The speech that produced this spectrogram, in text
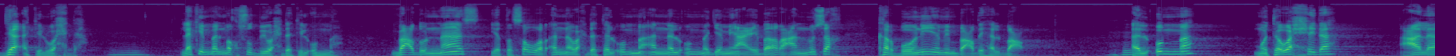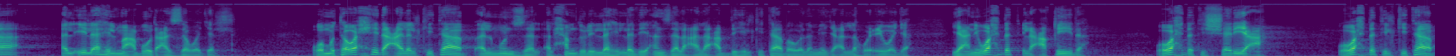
جاءت الوحدة. لكن ما المقصود بوحدة الأمة؟ بعض الناس يتصور أن وحدة الأمة أن الأمة جميعا عبارة عن نسخ كربونية من بعضها البعض. الأمة متوحدة على الإله المعبود عز وجل ومتوحدة على الكتاب المنزل الحمد لله الذي أنزل على عبده الكتاب ولم يجعل له عوجا يعني وحدة العقيدة ووحدة الشريعة ووحدة الكتاب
